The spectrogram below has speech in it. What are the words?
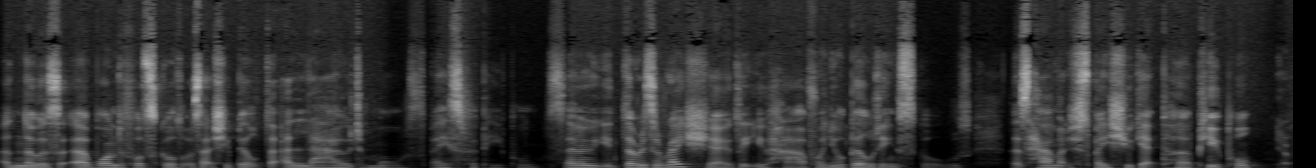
and there was a wonderful school that was actually built that allowed more space for people. So there is a ratio that you have when you're building schools. That's how much space you get per pupil. Yep.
